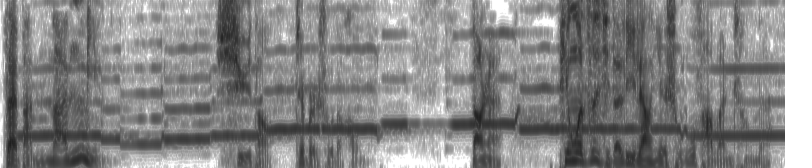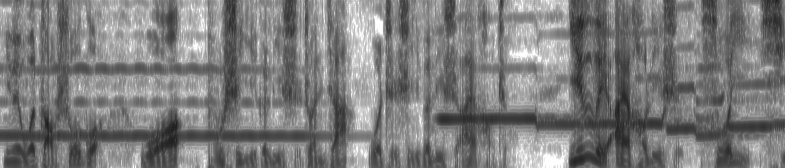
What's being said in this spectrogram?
再把南明续到这本书的后面。当然，凭我自己的力量也是无法完成的，因为我早说过，我不是一个历史专家，我只是一个历史爱好者。因为爱好历史，所以喜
